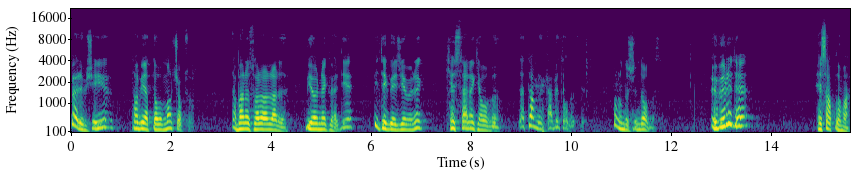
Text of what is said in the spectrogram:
Böyle bir şeyi tabiatta bulmak çok zor. Da bana sorarlardı bir örnek ver diye. Bir tek vereceğim örnek kestane kebabı. Da tam rekabet olabilir. Bunun dışında olmaz. Öbürü de hesaplama.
